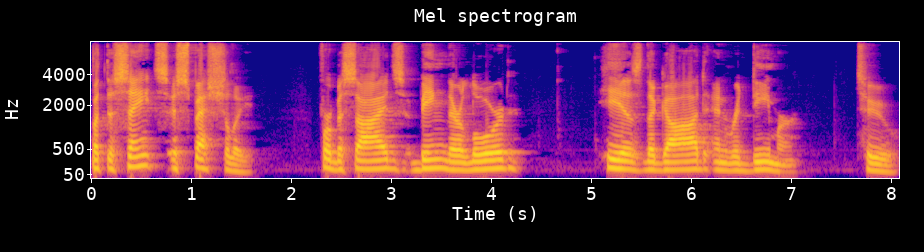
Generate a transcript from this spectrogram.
But the saints especially, for besides being their Lord, He is the God and Redeemer too.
